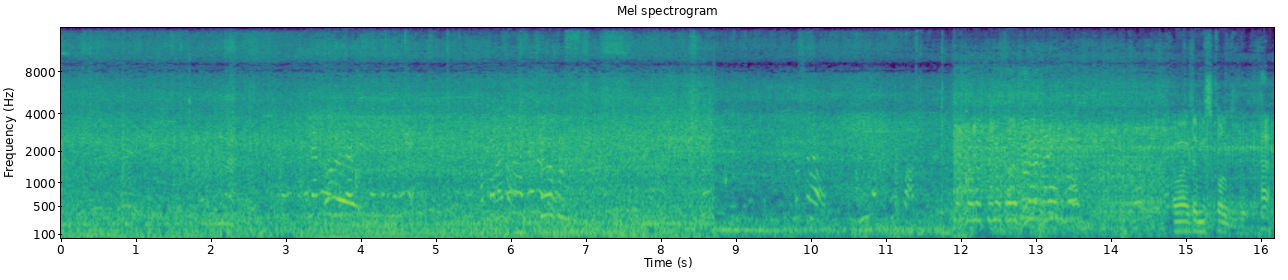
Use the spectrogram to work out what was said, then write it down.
আমার একটা মিস কল হ্যাঁ।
